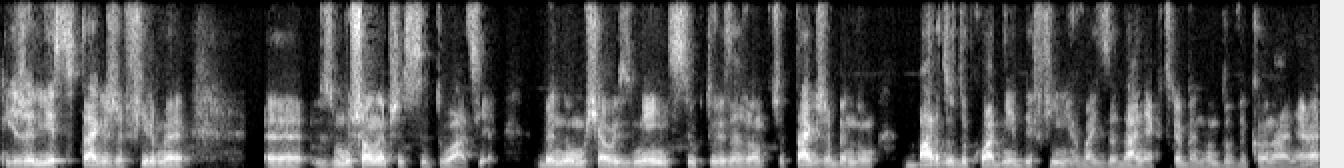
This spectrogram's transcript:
Jeżeli jest tak, że firmy e, zmuszone przez sytuację będą musiały zmienić struktury zarządcze tak, że będą bardzo dokładnie definiować zadania, które będą do wykonania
